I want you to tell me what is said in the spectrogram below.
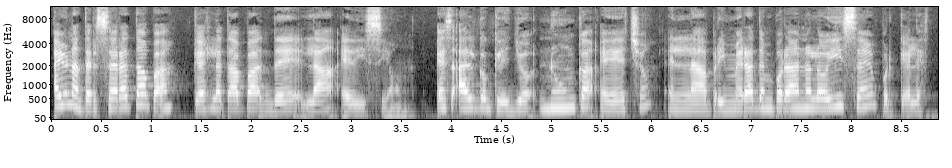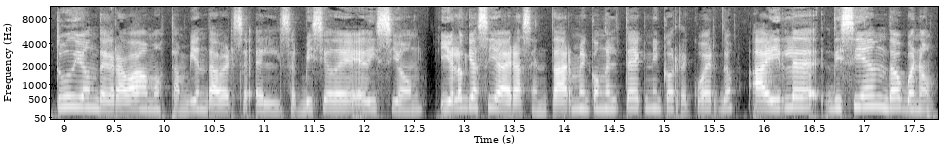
Hay una tercera etapa, que es la etapa de la edición es algo que yo nunca he hecho. En la primera temporada no lo hice porque el estudio donde grabábamos también daba el servicio de edición y yo lo que hacía era sentarme con el técnico, recuerdo, a irle diciendo, bueno,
